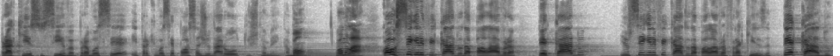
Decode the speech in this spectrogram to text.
para que isso sirva para você e para que você possa ajudar outros também, tá bom? Vamos lá. Qual o significado da palavra pecado e o significado da palavra fraqueza? Pecado,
